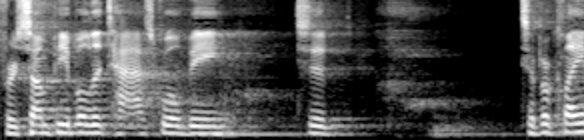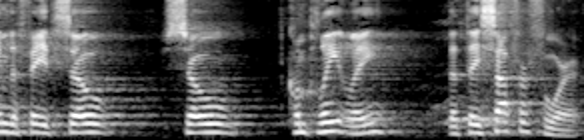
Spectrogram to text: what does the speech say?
For some people, the task will be to, to proclaim the faith so, so completely that they suffer for it.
